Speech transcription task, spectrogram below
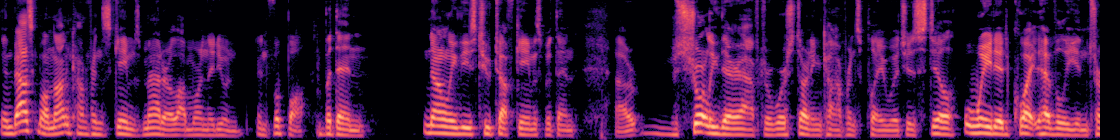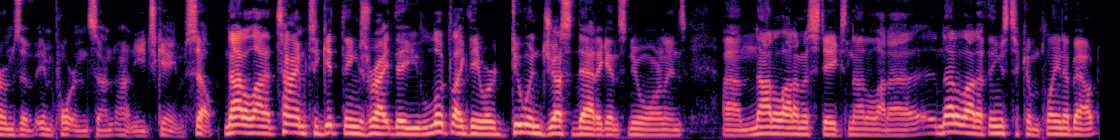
in basketball, non-conference games matter a lot more than they do in, in football. But then not only these two tough games, but then uh, shortly thereafter, we're starting conference play, which is still weighted quite heavily in terms of importance on, on each game. So, not a lot of time to get things right. They looked like they were doing just that against New Orleans. Um, not a lot of mistakes, not a lot of not a lot of things to complain about,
